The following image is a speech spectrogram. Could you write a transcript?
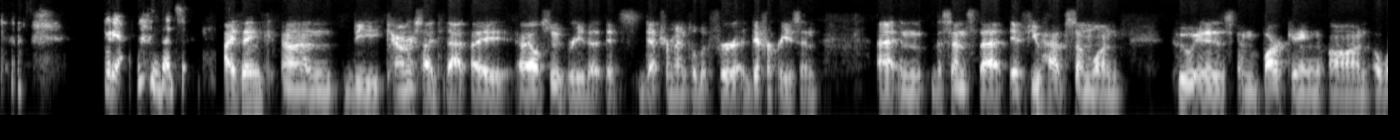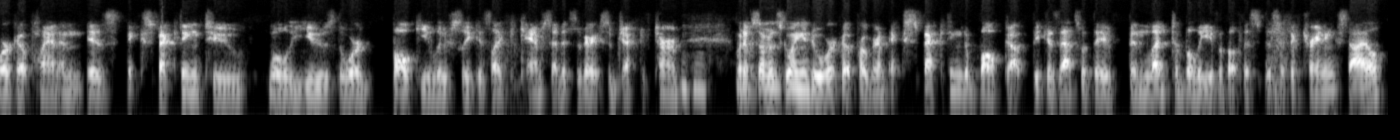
but yeah that's I think on the counter side to that, I, I also agree that it's detrimental, but for a different reason. Uh, in the sense that if you have someone who is embarking on a workout plan and is expecting to, we'll use the word bulky loosely because, like Cam said, it's a very subjective term. Mhm. But if someone's going into a workout program expecting to bulk up because that's what they've been led to believe about this specific training style,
